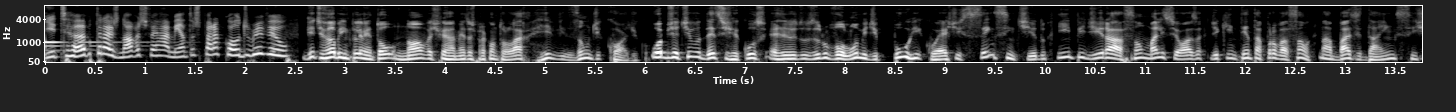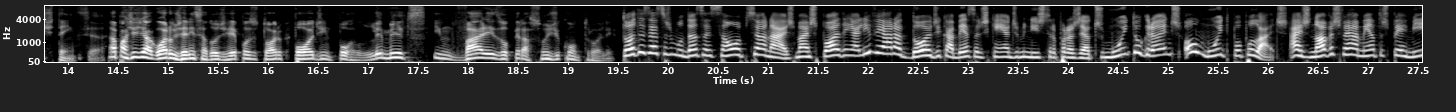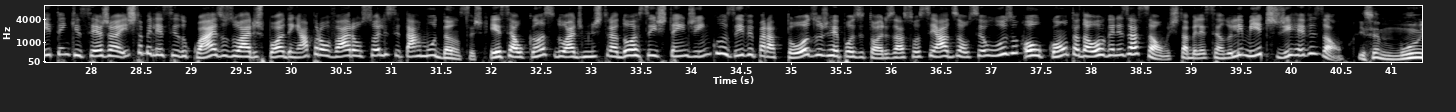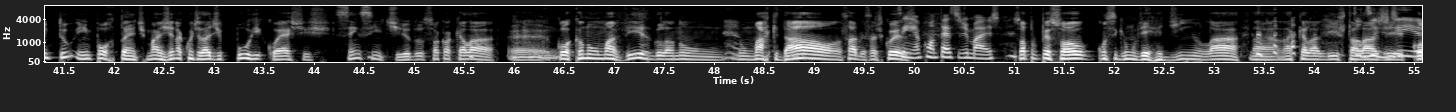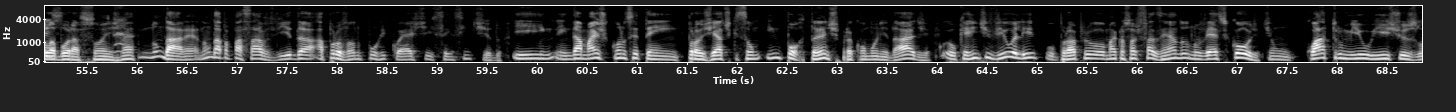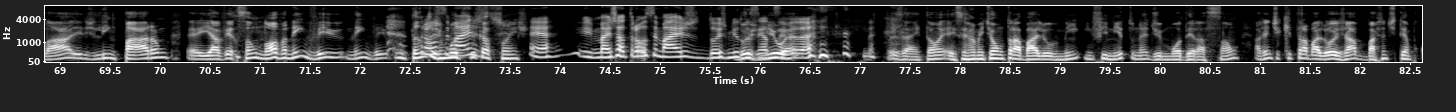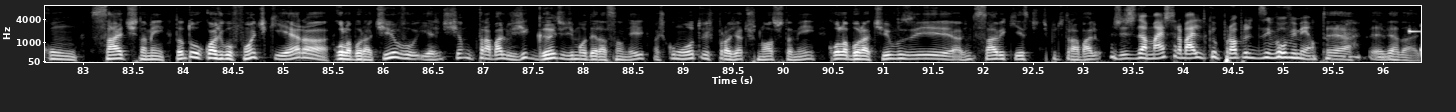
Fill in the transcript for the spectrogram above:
GitHub traz novas ferramentas para Code Review. GitHub implementou novas ferramentas para controlar revisão de código. O objetivo desses recursos é reduzir o volume de pull requests sem sentido e impedir a ação maliciosa de quem tenta aprovação na base da insistência. A partir de agora, o gerenciador de repositório pode impor limites em várias operações de controle. Todas essas mudanças são opcionais, mas podem aliviar a dor de cabeça de quem administra projetos muito grandes ou muito populares. As novas ferramentas permitem que seja estabelecido quais usuários podem podem aprovar ou solicitar mudanças. Esse alcance do administrador se estende inclusive para todos os repositórios associados ao seu uso ou conta da organização, estabelecendo limites de revisão. Isso é muito importante. Imagina a quantidade de pull requests sem sentido, só com aquela. É, hum. colocando uma vírgula num, num markdown, sabe? Essas coisas. Sim, acontece demais. Só para o pessoal conseguir um verdinho lá na, naquela lista lá de dias. colaborações, né? Não dá, né? Não dá para passar a vida aprovando pull requests sem sentido. E ainda mais quando você tem projetos que são importantes para a comunidade, o que a gente viu ali, o próprio Microsoft fazendo no VS Code. Tinham 4 mil issues lá, eles limparam é, e a versão nova nem veio, nem veio com tantas Trouxe modificações. Mais, é, mas já trouxe mais 2.200. É. Né? pois é, então esse realmente é um trabalho infinito né, de moderação. A gente que trabalhou já bastante tempo com sites também, tanto o código-fonte, que era colaborativo, e a gente tinha um trabalho gigante de moderação nele, mas com outros projetos nossos também, colaborativos, e a gente sabe que esse tipo de trabalho. A gente dá mais trabalho do que o próprio desenvolvimento. É, é verdade.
